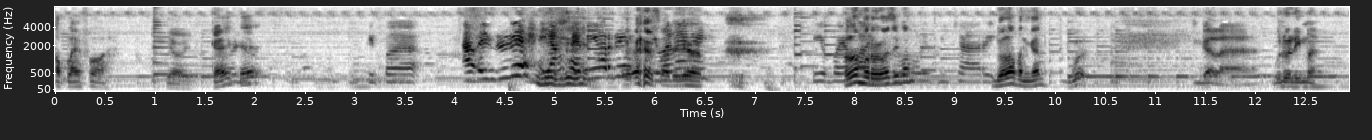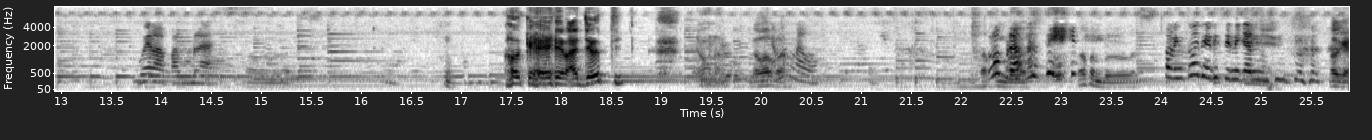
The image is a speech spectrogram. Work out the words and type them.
top level lah. Yoi, kayak kayak tipe ah, ini dulu deh yang senior deh gimana Senior. nih tipe Lo umur berapa sih, Bang? dicari 28 kan? gue enggak lah gue 25 gue 18 Oke, lanjut. emang kenapa? Gak apa-apa. emang kenapa lo berapa sih 18. paling tua dia di sini kan Oke,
